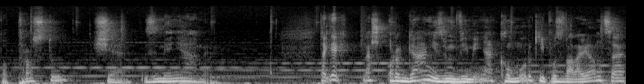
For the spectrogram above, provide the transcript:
Po prostu się zmieniamy. Tak jak nasz organizm wymienia komórki pozwalające,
